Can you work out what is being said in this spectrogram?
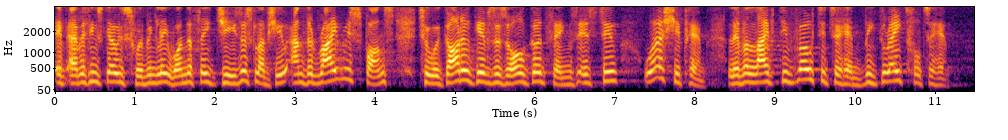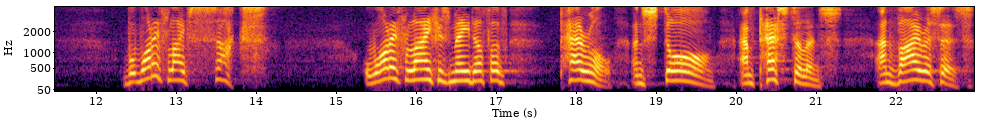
If everything's going swimmingly, wonderfully, Jesus loves you, and the right response to a God who gives us all good things is to worship him, live a life devoted to him, be grateful to him. But what if life sucks? What if life is made up of peril and storm and pestilence and viruses?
